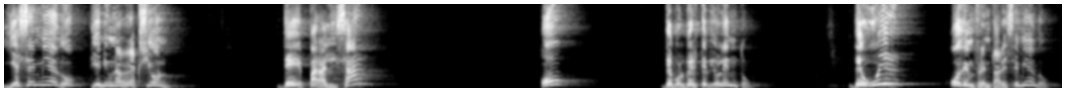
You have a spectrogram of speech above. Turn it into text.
y ese miedo tiene una reacción de paralizar o de volverte violento, de huir o de enfrentar ese miedo.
